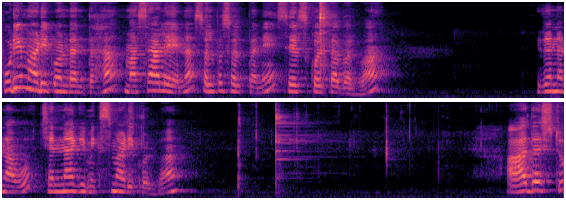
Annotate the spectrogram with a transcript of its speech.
ಪುಡಿ ಮಾಡಿಕೊಂಡಂತಹ ಮಸಾಲೆಯನ್ನು ಸ್ವಲ್ಪ ಸ್ವಲ್ಪನೇ ಸೇರಿಸ್ಕೊಳ್ತಾ ಬರುವ. ಇದನ್ನು ನಾವು ಚೆನ್ನಾಗಿ ಮಿಕ್ಸ್ ಮಾಡಿಕೊಳ್ಳುವ ಆದಷ್ಟು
